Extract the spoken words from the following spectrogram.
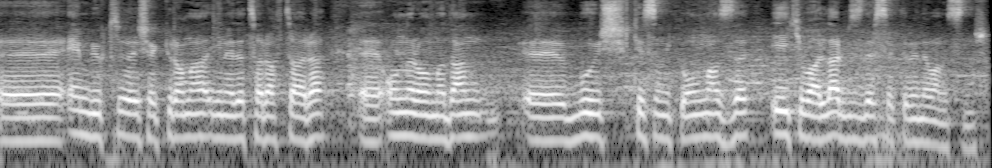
Ee, en büyük teşekkür ama yine de taraftara. Ee, onlar olmadan e, bu iş kesinlikle olmazdı. İyi ki varlar, bizi desteklemeye devam etsinler.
